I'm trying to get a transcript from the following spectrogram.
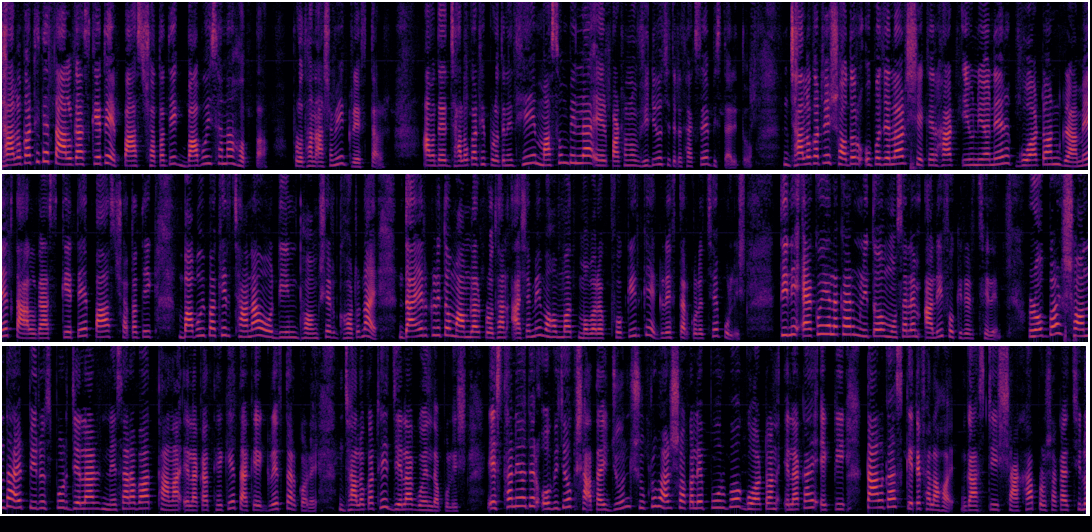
ঝালকাঠিতে তাল গাছ কেটে পাঁচ শতাধিক বাবুই সানা হত্যা। প্রধান আসামি গ্রেফতার। আমাদের ঝালকাঠি প্রতিনিধি মাসুম বিল্লা এর পাঠানো ভিডিও চিত্রে থাকছে বিস্তারিত। ঝালকাঠির সদর উপজেলার শেখেরহাট ইউনিয়নের গোয়াটন গ্রামে তাল গাছ কেটে পাঁচ শতাধিক বাবুই পাখির ছানা ও ডিম ধ্বংসের ঘটনায় দায়েরকৃত মামলার প্রধান আসামি মোহাম্মদ মোবারক ফকিরকে গ্রেফতার করেছে পুলিশ। তিনি একই এলাকার মৃত মোসালেম আলী ফকিরের ছেলে। রোববার সন্ধ্যায় পিরোজপুর জেলার নেসারাবাদ থানা এলাকা থেকে তাকে গ্রেফতার করে ঝালকাঠি জেলা গোয়েন্দা পুলিশ। স্থানীয়দের অভিযোগ, সাতাই জুন শুক্রবার সকালে পূর্ব গোয়াটন এলাকায় একটি তাল গাছ কেটে ফেলা হয়। গাছটির শাখা প্রশাখায় ছিল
